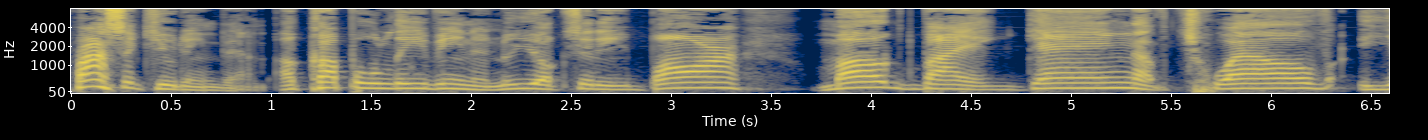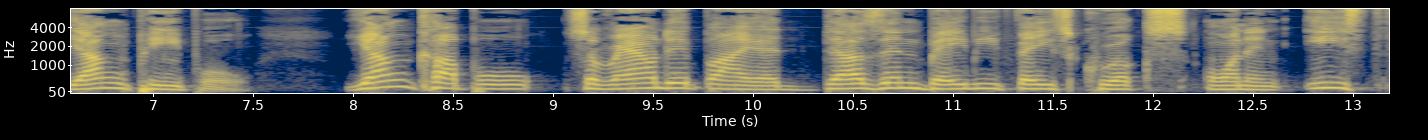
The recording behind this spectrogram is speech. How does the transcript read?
prosecuting them. A couple leaving a New York City bar mugged by a gang of 12 young people. Young couple surrounded by a dozen baby-faced crooks on an East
